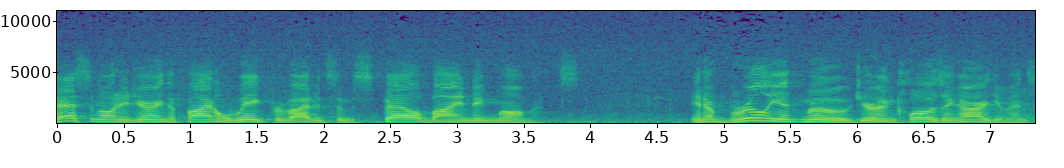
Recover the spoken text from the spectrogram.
Testimony during the final week provided some spellbinding moments. In a brilliant move during closing arguments,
